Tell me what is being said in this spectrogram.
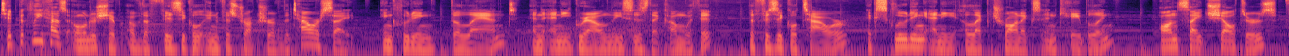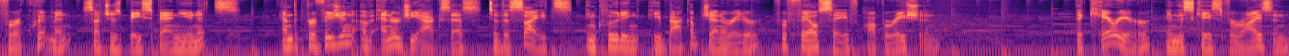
typically has ownership of the physical infrastructure of the tower site, including the land and any ground leases that come with it, the physical tower, excluding any electronics and cabling, on site shelters for equipment such as baseband units, and the provision of energy access to the sites, including a backup generator for fail-safe operation. The carrier, in this case Verizon,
